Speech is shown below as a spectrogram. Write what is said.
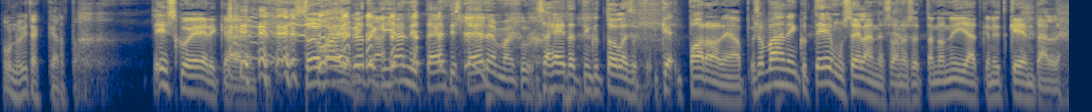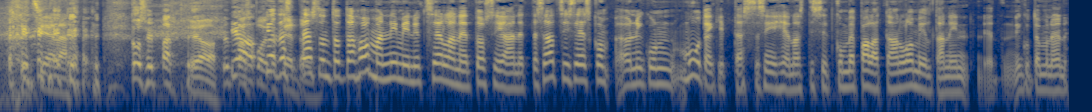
Tunnu itse kertoa. Esko Eerikäinen. Toi vaan jotenkin jännittää entistä enemmän, kun sä heität niinku tollaiset ke- paranee. Se on vähän niin kuin Teemu Selänne sanoisi, että no niin jätkä nyt kentälle. Sitten siellä, hyppää, Joo. hyppäs Joo, tässä, tässä on tota homman nimi nyt sellainen tosiaan, että sä oot siis Esko äh, niin kuin muutenkin tässä siihen asti, sit kun me palataan lomilta, niin, niin kuin tämmöinen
